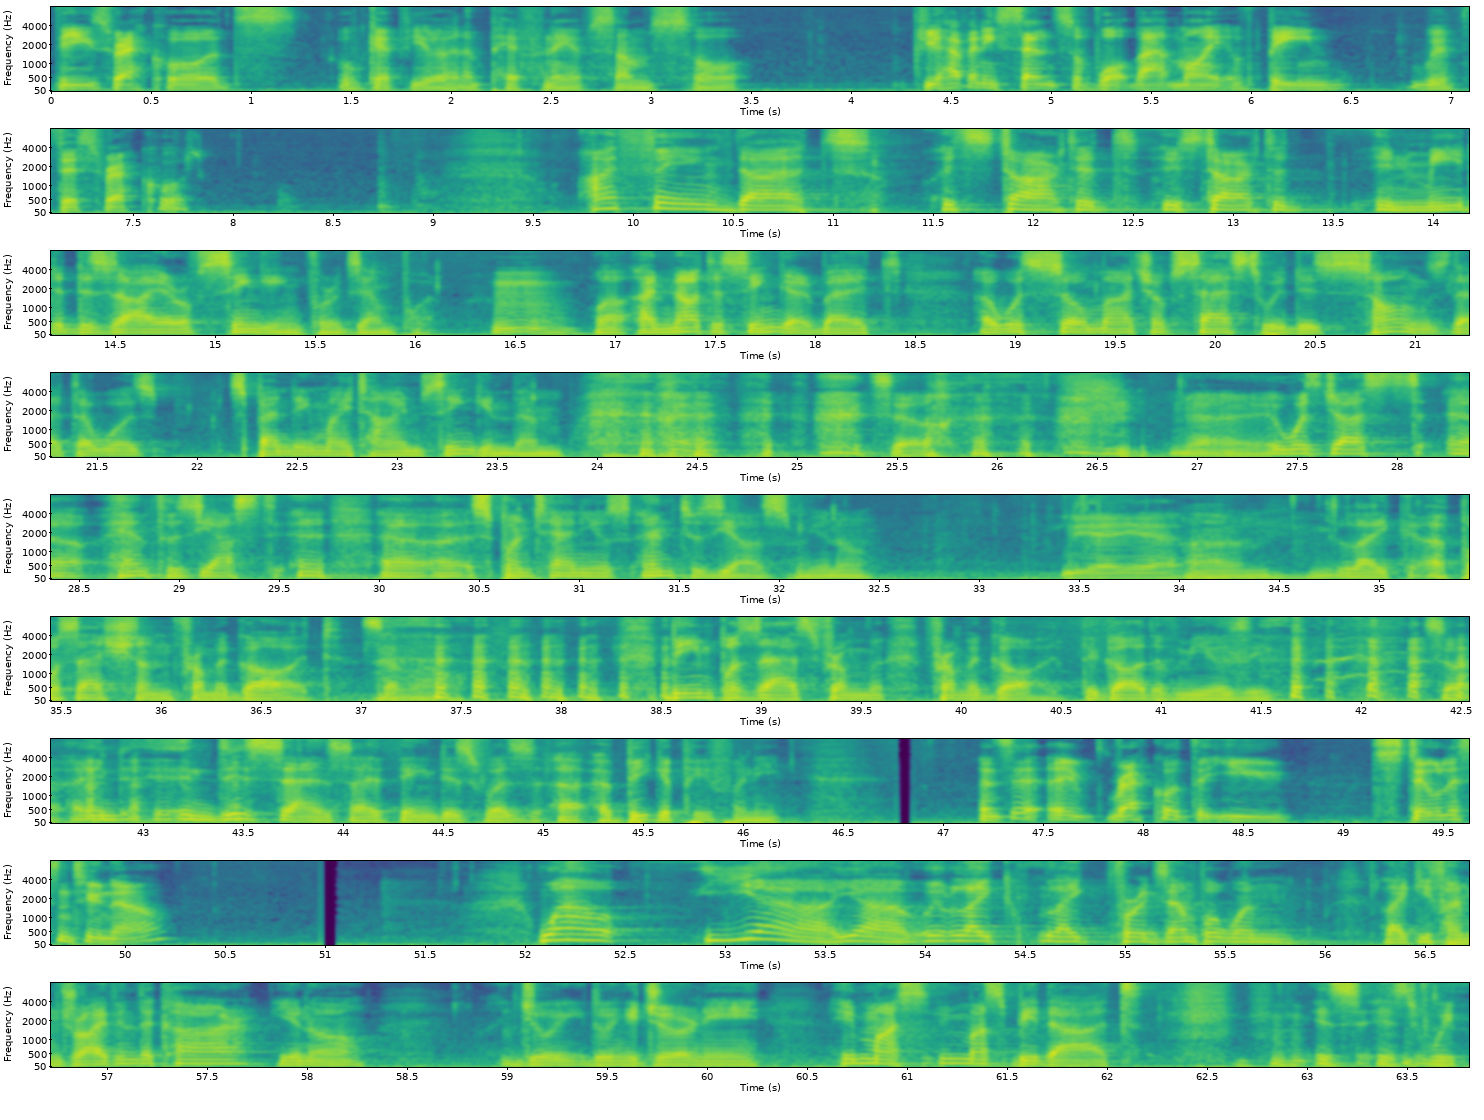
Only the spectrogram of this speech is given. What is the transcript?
these records will give you an epiphany of some sort. Do you have any sense of what that might have been with this record? I think that it started it started in me the desire of singing for example. Hmm. well i'm not a singer but i was so much obsessed with these songs that i was spending my time singing them. So uh, it was just uh, enthusiastic uh, uh, uh, spontaneous enthusiasm you know yeah, yeah. Um, like a possession from a god somehow, being possessed from from a god, the god of music. so in in this sense, I think this was a, a big epiphany. Is it a record that you still listen to now? Well, yeah, yeah. Like like for example, when like if I'm driving the car, you know, doing doing a journey, it must it must be that. It's it's we,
